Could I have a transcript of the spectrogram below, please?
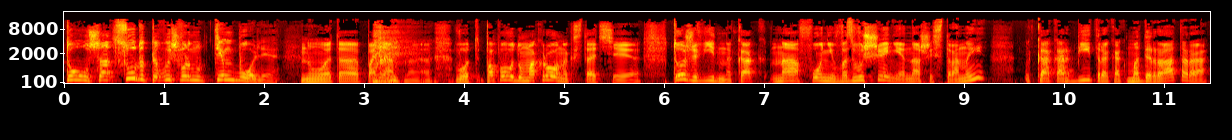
то уж отсюда-то вышвырнут тем более. Ну, это понятно. Вот по поводу Макрона, кстати, тоже видно, как на фоне возвышения нашей страны, как арбитра, как модератора,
